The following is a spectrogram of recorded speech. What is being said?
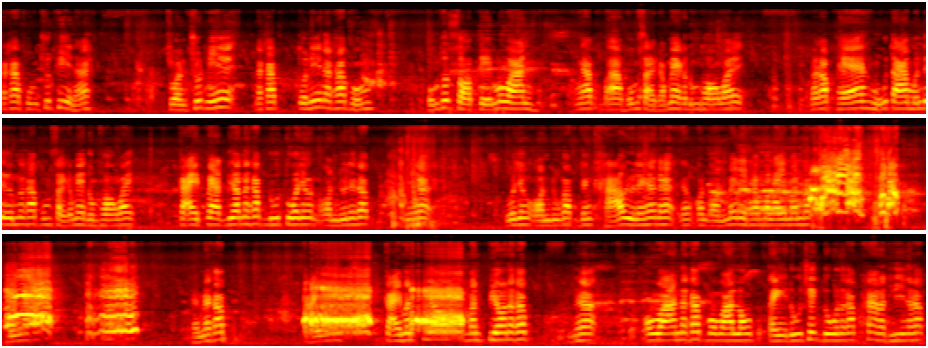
นะครับ ผมชุดพี่นะ ส่วนชุดนี้นะครับ ตัวนี้นะครับ ผมผมทดสอบเตะเมื่อวานนะครับอ่าผมใส่กับแม่กระดุมทองไว้ นะครับแผลหูตาเหมือนเดิมนะครับ ผมใส่กับแม่ดมทองไว้ไก่แปดเดือนนะครับ ดูตัวยังอ่อนอยู่เลยครับนี่ฮะตัวยังอ่อนอยู่ครับยังขาวอยู่เลยฮะนะฮะยังอ่อนๆไม่ได้ทำอะไรมันครับเห็นไหมครับ ไก่มันไก่มันเปรียวมันเปรียวนะครับนะฮะเมื่อวานนะครับเมื่อวานลองเตะดูเช็คดูนะครับ5นาทีนะครับ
